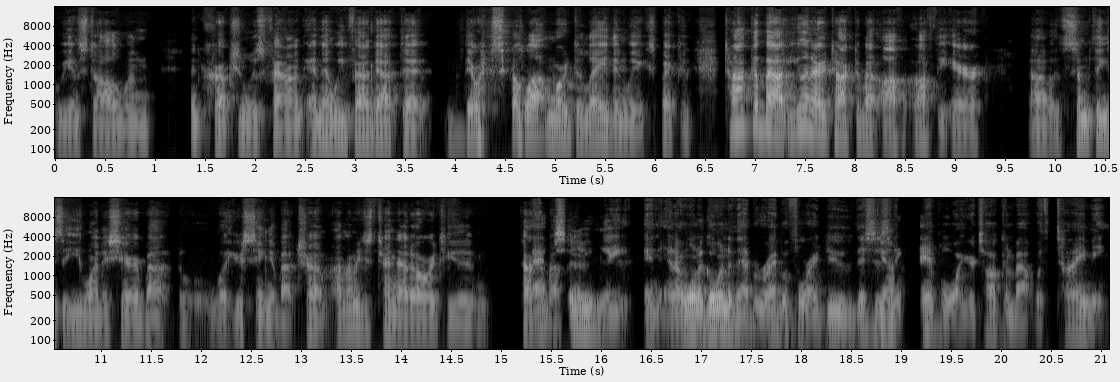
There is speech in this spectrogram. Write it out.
reinstalled when and corruption was found. And then we found out that there was a lot more delay than we expected. Talk about you and I talked about off off the air uh, some things that you want to share about what you're seeing about Trump. Uh, let me just turn that over to you and talk Absolutely. And and I want to go into that, but right before I do, this is yeah. an example what you're talking about with timing.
